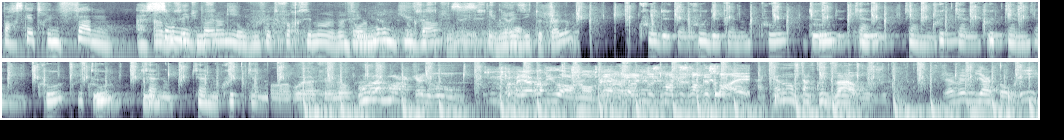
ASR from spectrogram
parce qu'être une femme à Ah, son vous êtes une époque, femme, donc vous faites forcément un vin dans le monde du vin, c'est une- hérésie totale. Coup de canon. Coup de canon. Coup de canon. Canon. Coup de canon. Coup de canon. Coup de canon. Canon. Coup de canon. On va boire un canon. On va boire un canon avoir du en plein. Doucement, doucement, doucement, Un canon, c'est un coup de vin rouge. J'avais bien compris.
